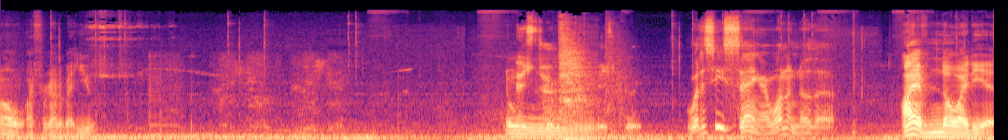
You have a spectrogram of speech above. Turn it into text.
Oh, I forgot about you. Ooh. Mister. What is he saying? I want to know that. I have no idea.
